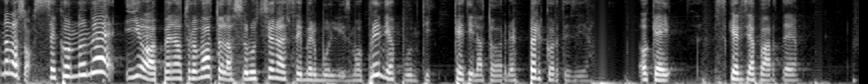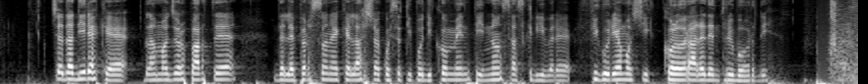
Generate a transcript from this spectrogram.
Non lo so, secondo me io ho appena trovato la soluzione al cyberbullismo. Prendi appunti, Katie La Torre, per cortesia. Ok, scherzi a parte. C'è da dire che la maggior parte delle persone che lascia questo tipo di commenti non sa scrivere, figuriamoci colorare dentro i bordi.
